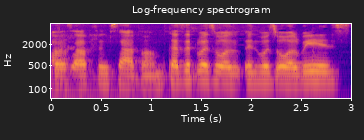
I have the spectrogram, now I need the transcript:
Was our first album because it was all it was always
